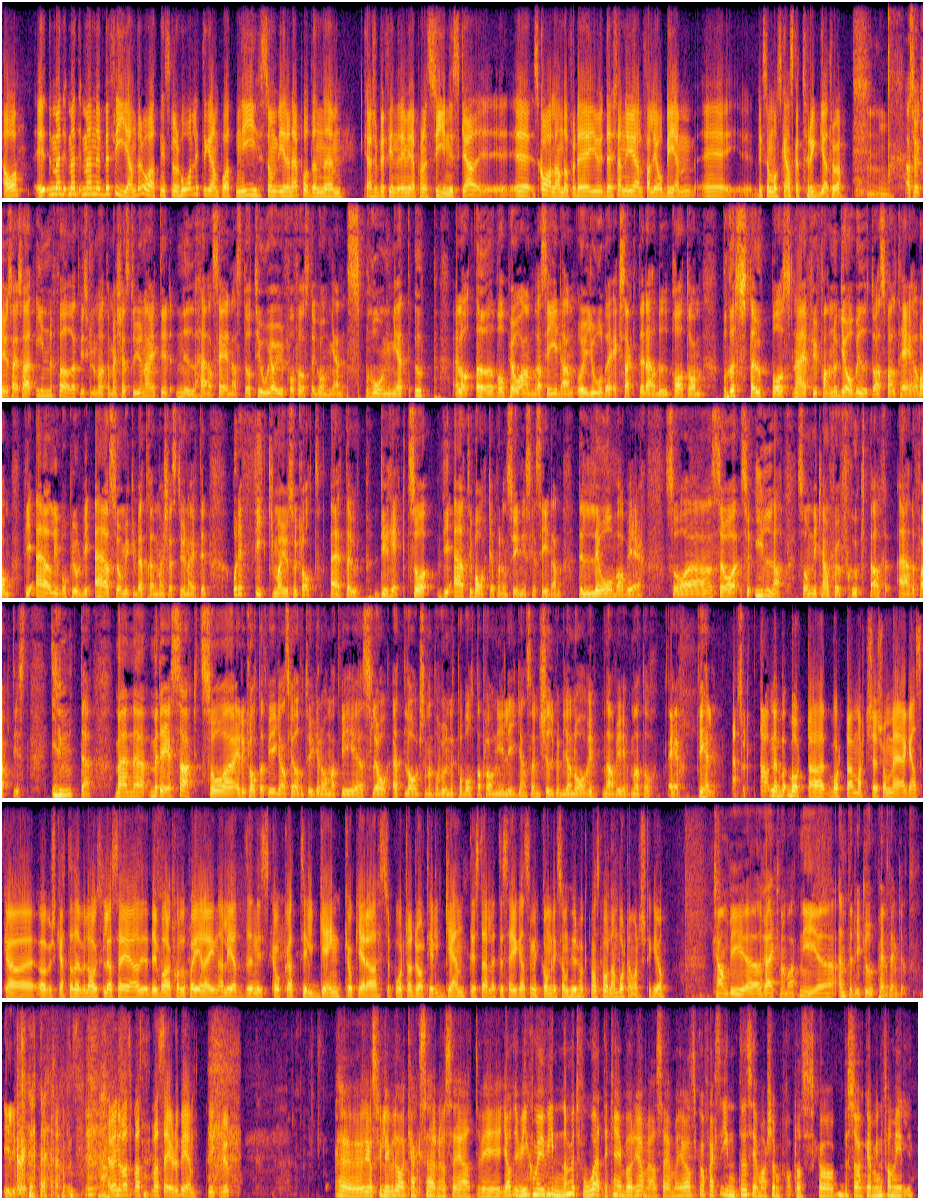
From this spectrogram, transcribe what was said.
Ja, eh, men, men, men befriande då att ni slår hål lite grann på att ni som i den här podden eh, kanske befinner dig mer på den cyniska eh, skalan då. För det, är ju, det känner ju i alla fall jag och BM eh, liksom oss ganska trygga tror jag. Mm. Alltså jag kan ju säga så här, inför att vi skulle möta Manchester United nu här senast, då tog jag ju för första gången språnget upp, eller över på andra sidan och gjorde exakt det där du pratar om. Brösta upp oss, nej fy fan nu går vi ut och asfalterar dem, vi är Liverpool, vi är så mycket bättre än Manchester United. Och det fick man ju såklart äta upp direkt, så vi är tillbaka på den cyniska cyniska sidan, det lovar vi er. Så, eh, så, så illa som ni kanske fruktar är det faktiskt inte. Men eh, med det sagt så är det klart att vi är ganska övertygade om att vi slår ett lag som inte har vunnit på bortaplan i ligan sedan 20 januari när vi möter er till helgen. Ja, men borta, borta matcher som är ganska överskattade överlag skulle jag säga. Det är bara att kolla på era egna led. Ni ska åka till Genk och era supportrar drar till Gent istället. Det säger ganska mycket om liksom hur högt man ska hålla en bortamatch tycker jag. Kan vi eh, räkna med att ni eh, inte dyker upp helt enkelt i ligan? jag vet inte, vad, vad, vad säger du BM? Dyker vi upp? Eh, jag skulle vilja vara kaxig här nu och säga att vi, ja, vi kommer ju vinna med 2-1, det kan jag börja med att säga. Men jag ska faktiskt inte se matchen på plats. Jag ska besöka min familj.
